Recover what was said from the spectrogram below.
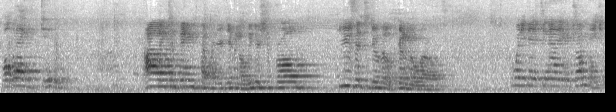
What would I do? I like to think that when you're given a leadership role, you use it to do a little good in the world. What are you gonna do now that you're a drum major?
